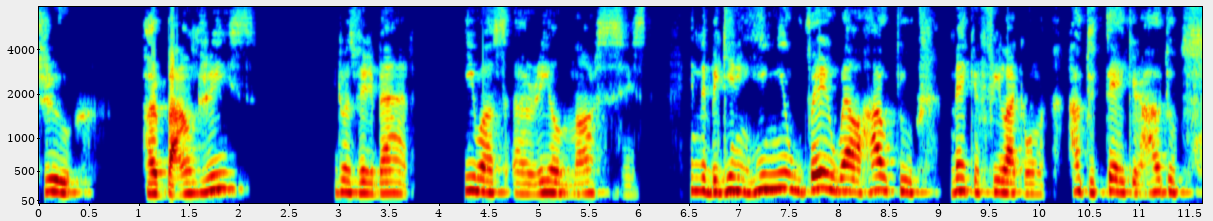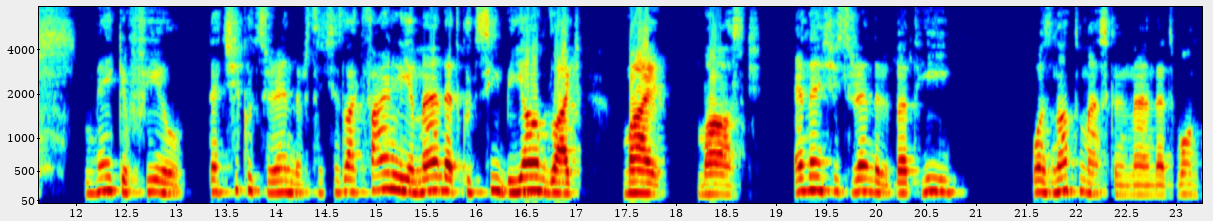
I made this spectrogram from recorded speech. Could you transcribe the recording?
through her boundaries it was very bad. He was a real narcissist. In the beginning he knew very well how to make her feel like a woman how to take her how to make her feel that she could surrender. So she's like finally a man that could see beyond like my mask. And then she surrendered, but he was not a masculine man that want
